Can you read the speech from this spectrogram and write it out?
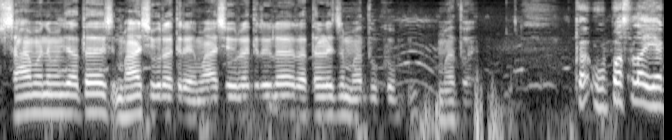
सहा महिने म्हणजे आता महाशिवरात्री आहे. महाशिवरात्रीला रताळ्याचं महत्त्व खूप महत्त्व आहे. का उपासला एक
